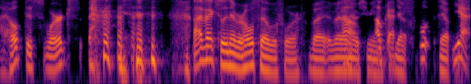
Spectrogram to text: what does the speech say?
I hope this works. I've actually never wholesale before, but but I know oh, what you mean. Okay. Yep. Well, yep. yeah,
